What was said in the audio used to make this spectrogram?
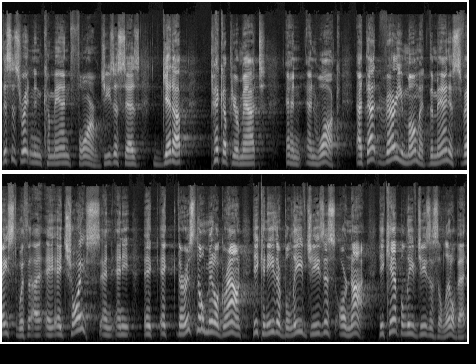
this is written in command form. Jesus says, Get up, pick up your mat, and, and walk. At that very moment, the man is faced with a, a, a choice, and, and he, it, it, there is no middle ground. He can either believe Jesus or not. He can't believe Jesus a little bit.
